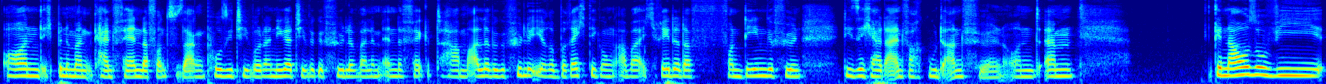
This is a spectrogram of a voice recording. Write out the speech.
Und ich bin immer kein Fan davon zu sagen, positive oder negative Gefühle, weil im Endeffekt haben alle Gefühle ihre Berechtigung, aber ich rede da von den Gefühlen, die sich halt einfach gut anfühlen. Und ähm, genauso wie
